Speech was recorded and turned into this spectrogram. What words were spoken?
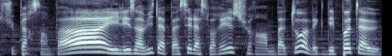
super sympa, et ils les invitent à passer la soirée sur un bateau avec des potes à eux.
